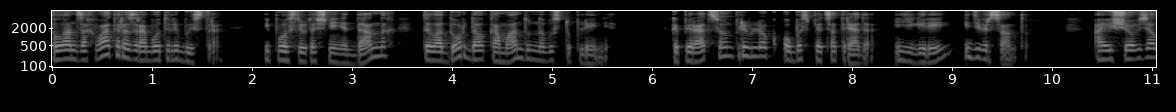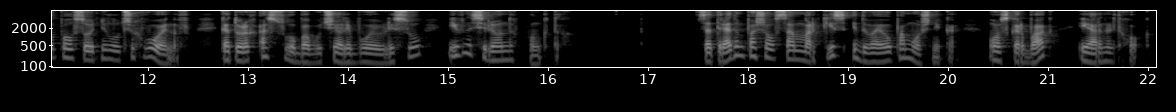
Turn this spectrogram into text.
План захвата разработали быстро, и после уточнения данных Теладор дал команду на выступление. К операции он привлек оба спецотряда – егерей и диверсантов. А еще взял полсотни лучших воинов, которых особо обучали бою в лесу и в населенных пунктах. С отрядом пошел сам Маркиз и два его помощника – Оскар Бак и Арнольд Хок.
